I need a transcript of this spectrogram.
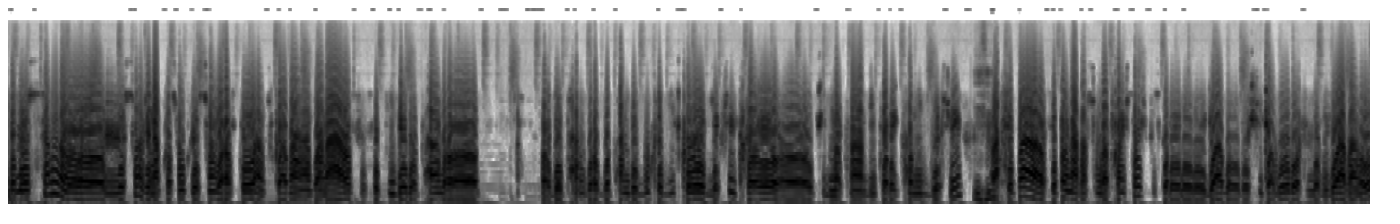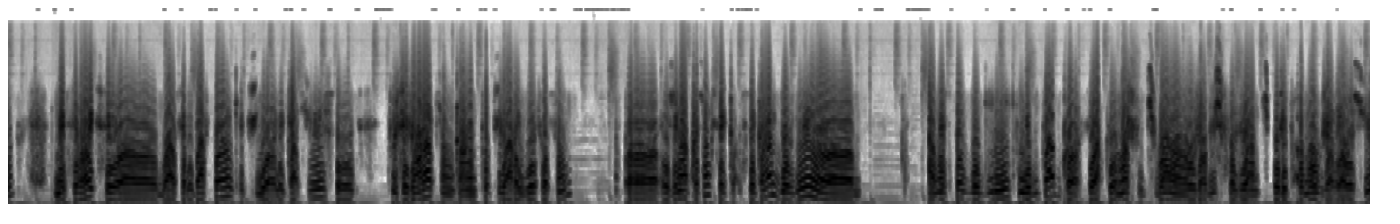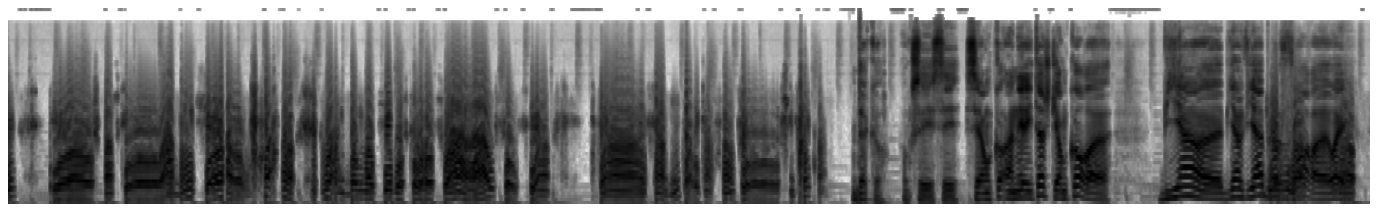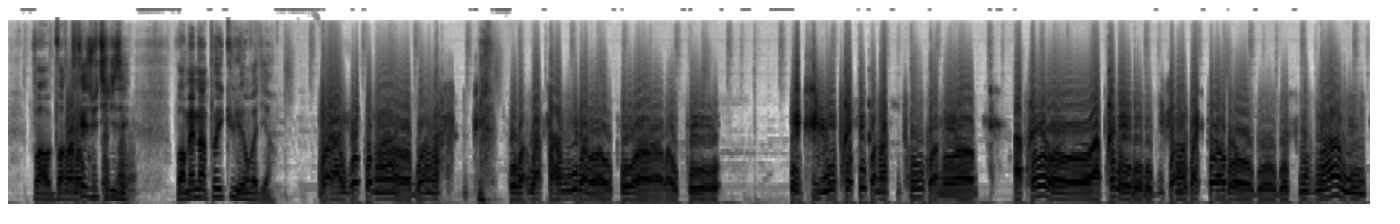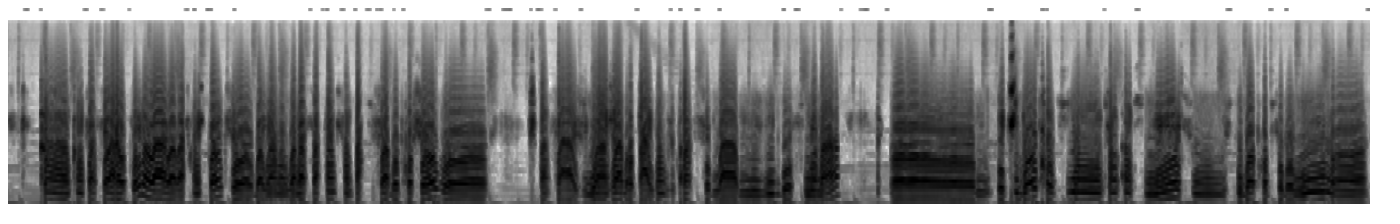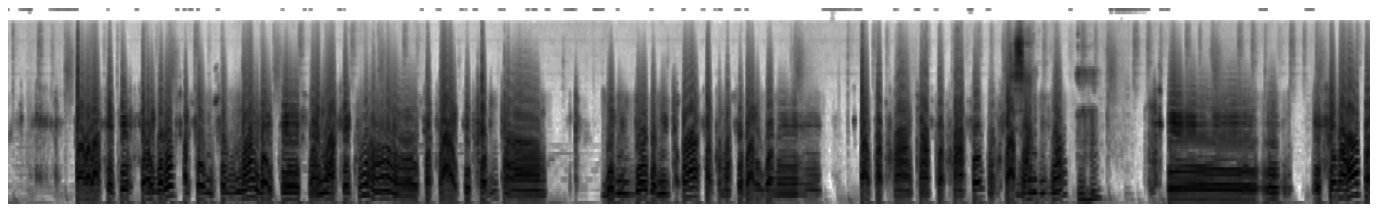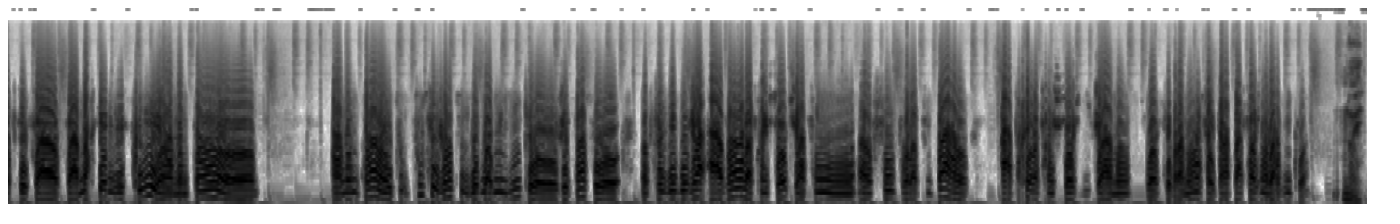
Le son, euh, le son, j'ai l'impression que le son est resté, en tout cas dans, dans la house, cette idée de prendre, euh, de prendre, de prendre des boucles disco et de les filtrer, euh, et puis de mettre un beat électronique dessus. Mhm. Alors c'est pas, c'est pas une invention de la French Touch puisque les, les, les gars de, de Chicago le, le faisaient avant eux, mais c'est vrai que c'est, euh, bah, c'est les Daft Punk et puis les Cassius, tous ces gens-là qui ont quand même popularisé ce son. Et j'ai l'impression que c'est, c'est quand même devenu un espèce de gimmick inévitable quoi. C'est-à-dire que moi, je, tu vois, aujourd'hui, je faisais un petit peu les promos que j'avais reçus et euh, je pense que un bon tiers, euh, voire, voire une bonne moitié de ce que je reçois en house, c'est un, un, un beat avec un euh, filtré quoi. D'accord. Donc c'est, encore un héritage qui est encore euh, bien, euh, bien viable, Bien voire, euh, ouais, Ouais. voire, voire Ouais, très utilisé, voire même un peu éculé, on va dire. Voilà, exactement. Euh, bon, la, la formule elle a été, euh, elle a été épuisée, pressée comme un citron, quoi. Mais euh, après, euh, après les, les, les différents acteurs de, de, de ce mouvement, quand, quand ça s'est arrêté, là, là, la French bah, y, a- il y en a certains qui sont partis faire d'autres choses. euh, je pense à Julien Jabre, par exemple, je crois que c'est de la musique de cinéma. Euh, et puis d'autres qui ont, qui ont continué sous, sous d'autres pseudonymes. euh. Enfin voilà, c'était c'est rigolo parce que ce, ce mouvement il a été finalement assez court. Hein, euh, ça s'est arrêté très vite en 2002-2003. Ça a commencé vers les années je sais pas, 95-96, donc ça a moins de 10 ans. Mhm. Et, et, et c'est marrant parce que ça, ça a marqué les esprits et en même temps, euh, en même temps, euh, tous- ces gens qui faisaient de la musique, euh, je pense, euh, on faisait déjà avant la French Touch et en font, en font pour la plupart après la French Touch différemment. C'est vraiment, ça a été un passage dans leur vie, quoi. Ouais.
